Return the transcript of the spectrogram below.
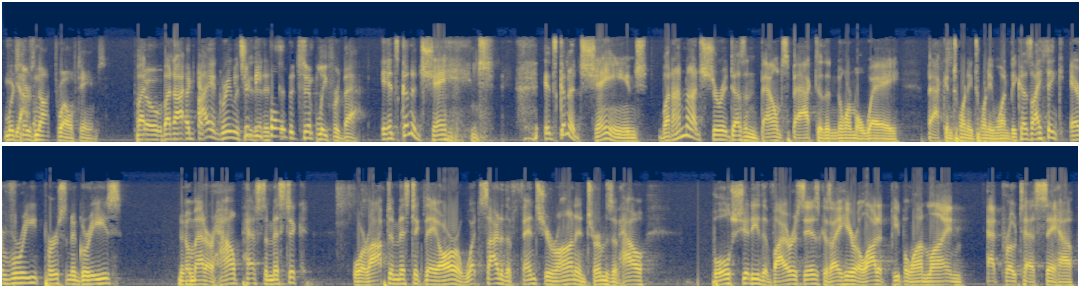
which yeah. there's not 12 teams. But, so, but I, again, I agree with you, be folded simply for that. it's going to change. It's going to change, but I'm not sure it doesn't bounce back to the normal way back in 2021 because I think every person agrees, no matter how pessimistic or optimistic they are, or what side of the fence you're on in terms of how bullshitty the virus is. Because I hear a lot of people online at protests say how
